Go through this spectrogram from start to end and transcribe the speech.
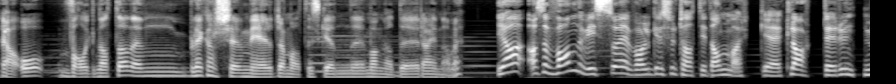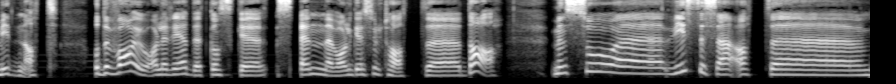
Ja, og valgnatta den ble kanskje mer dramatisk enn mange hadde regna med? Ja, altså vanligvis så er valgresultatet i Danmark uh, klart rundt midnatt. Og det var jo allerede et ganske spennende valgresultat uh, da. Men så eh, viste det seg at eh,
